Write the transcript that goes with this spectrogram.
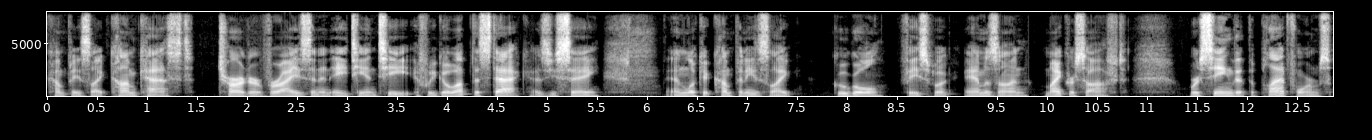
companies like Comcast, Charter, Verizon, and AT&T. If we go up the stack, as you say, and look at companies like Google, Facebook, Amazon, Microsoft, we're seeing that the platforms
